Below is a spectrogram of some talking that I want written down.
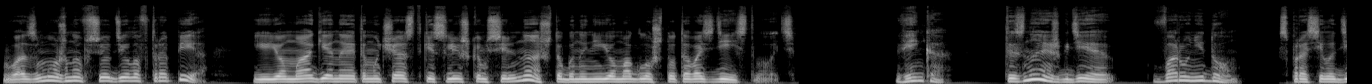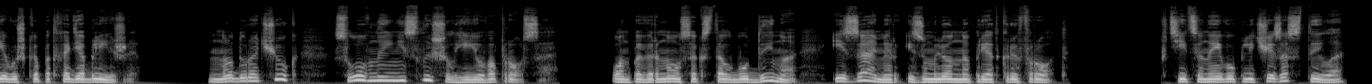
Возможно, все дело в тропе. Ее магия на этом участке слишком сильна, чтобы на нее могло что-то воздействовать. «Венька, ты знаешь, где Вороний дом?» — спросила девушка, подходя ближе. Но дурачок словно и не слышал ее вопроса. Он повернулся к столбу дыма и замер, изумленно приоткрыв рот. Птица на его плече застыла,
